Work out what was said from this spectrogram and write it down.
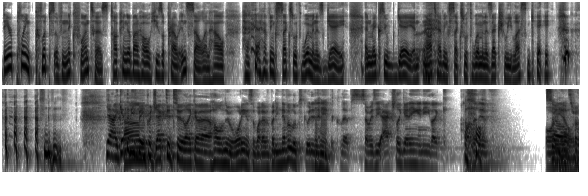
they're playing clips of Nick Fuentes talking about how he's a proud incel and how having sex with women is gay and makes you gay, and not having sex with women is actually less gay. Yeah, I get that he's being Um, projected to like a whole new audience or whatever, but he never looks good in any Mm-hmm. of the clips. So is he actually getting any like positive So- audience No, from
